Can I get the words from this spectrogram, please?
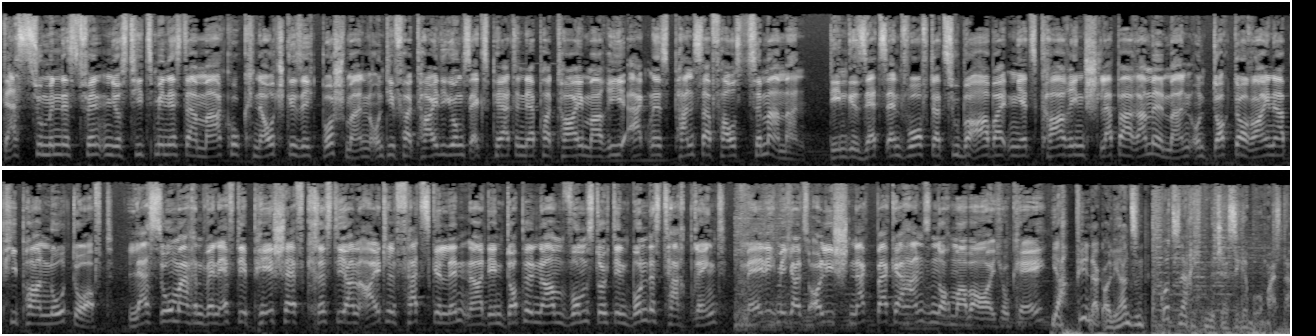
Das zumindest finden Justizminister Marco Knautschgesicht Buschmann und die Verteidigungsexpertin der Partei Marie-Agnes Panzerfaust Zimmermann. Den Gesetzentwurf dazu bearbeiten jetzt Karin Schlepper-Rammelmann und Dr. Rainer Pieper-Notdorft. Lass so machen, wenn FDP-Chef Christian Eitel-Fatzke-Lindner den Doppelnamen Wumms durch den Bundestag bringt, melde ich mich als Olli Schnackbacke Hansen nochmal bei euch, okay? Ja, vielen Dank, Olli Hansen. Kurznachrichten mit Jessica Burmeister.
